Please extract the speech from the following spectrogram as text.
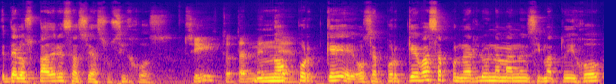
de los padres hacia sus hijos. Sí, totalmente. No, ¿por qué? O sea, ¿por qué vas a ponerle una mano encima a tu hijo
